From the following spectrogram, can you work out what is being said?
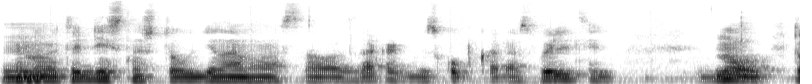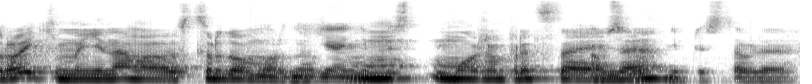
М. Ну, это единственное, что у Динамо осталось, да, как бы сколько раз вылетели. Ну, в тройке мы Динамо с трудом можно, Я не пред- можем представить, Абсолютно да? не представляю.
